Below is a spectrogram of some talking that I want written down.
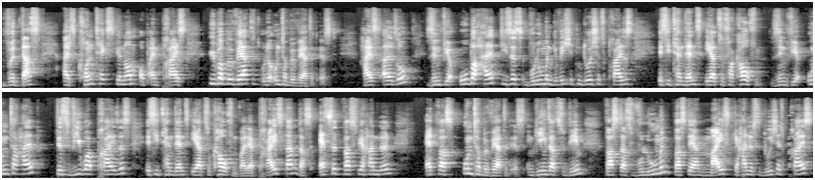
wird das als Kontext genommen, ob ein Preis überbewertet oder unterbewertet ist. Heißt also, sind wir oberhalb dieses volumengewichteten Durchschnittspreises, ist die Tendenz eher zu verkaufen. Sind wir unterhalb des VWAP-Preises, ist die Tendenz eher zu kaufen, weil der Preis dann, das Asset, was wir handeln, etwas unterbewertet ist. Im Gegensatz zu dem, was das Volumen, was der meist gehandelte Durchschnittspreis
